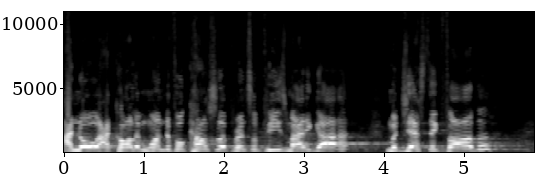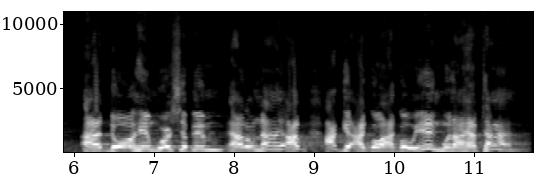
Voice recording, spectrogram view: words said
I know I call him wonderful counselor, prince of peace, mighty God, majestic father. I adore him, worship him, Adonai. I, I, I, go, I go in when I have time.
